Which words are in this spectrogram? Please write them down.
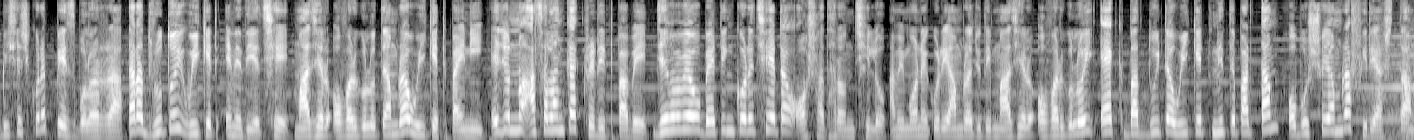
বিশেষ করে পেস বোলাররা তারা দ্রুতই উইকেট এনে দিয়েছে। মাঝের ওভারগুলোতে আমরা উইকেট পাইনি। এজন্য আসালাঙ্কা ক্রেডিট পাবে। যেভাবে ও ব্যাটিং করেছে, এটা অসাধারণ ছিল। আমি মনে করি আমরা যদি মাঝের ওভারগুলোই এক বা দুইটা উইকেট নিতে পারতাম, অবশ্যই আমরা ফিরে আসতাম।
